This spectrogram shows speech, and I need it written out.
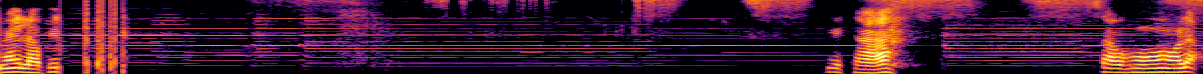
ไม่เราพี่ไม่ขา เศร้าหอแล้ว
